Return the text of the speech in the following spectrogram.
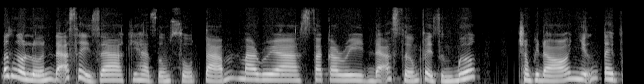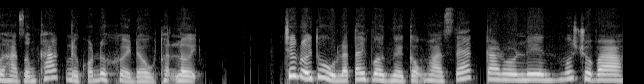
bất ngờ lớn đã xảy ra khi hạt giống số 8 Maria Sakkari đã sớm phải dừng bước. Trong khi đó, những tay vợt hạt giống khác đều có được khởi đầu thuận lợi. Trước đối thủ là tay vợt người Cộng hòa Séc Caroline Muchova,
